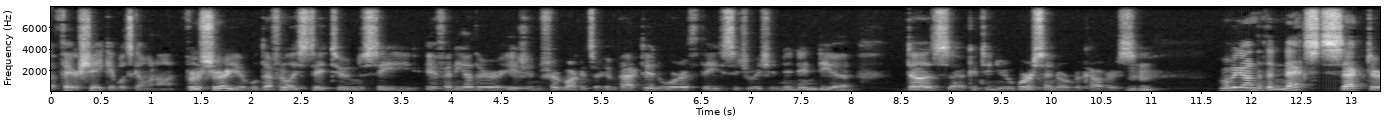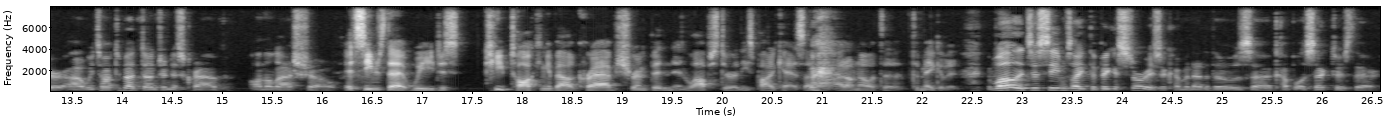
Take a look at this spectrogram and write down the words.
a fair shake at what's going on. For sure, yeah, we'll definitely stay tuned to see if any other Asian shrimp markets are impacted or if the situation in India does uh, continue to worsen or recovers. Mhm. Moving on to the next sector, uh, we talked about Dungeness crab on the last show. It seems that we just keep talking about crab, shrimp, and, and lobster in these podcasts. I don't, I don't know what to, to make of it. Well, it just seems like the biggest stories are coming out of those uh, couple of sectors there.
